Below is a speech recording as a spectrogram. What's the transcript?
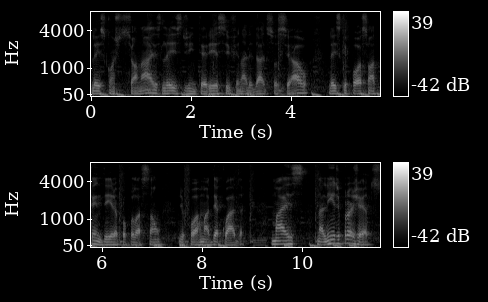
Leis constitucionais, leis de interesse e finalidade social, leis que possam atender a população de forma adequada. Mas na linha de projetos,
